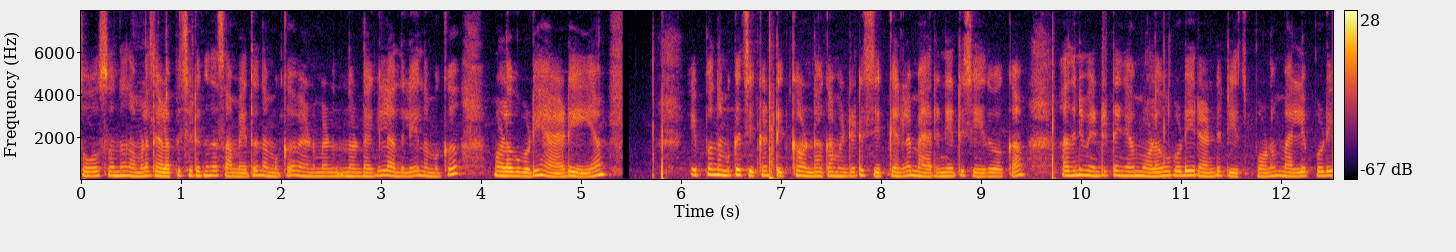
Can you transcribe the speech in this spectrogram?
സോസ് ഒന്ന് നമ്മൾ തിളപ്പിച്ചെടുക്കുന്ന സമയത്ത് നമുക്ക് വേണമെന്നുണ്ടെങ്കിൽ അതിൽ നമുക്ക് മുളക് പൊടി ആഡ് ചെയ്യാം. ഇപ്പോൾ നമുക്ക് ചിക്കൻ ടിക്ക ഉണ്ടാക്കാൻ വേണ്ടിയിട്ട് ചിക്കനിൽ മാരിനേറ്റ് ചെയ്ത് വെക്കാം. അതിന് വേണ്ടിയിട്ട് ഞാൻ മുളക് പൊടി രണ്ട് ടീസ്പൂണും മല്ലിപ്പൊടി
